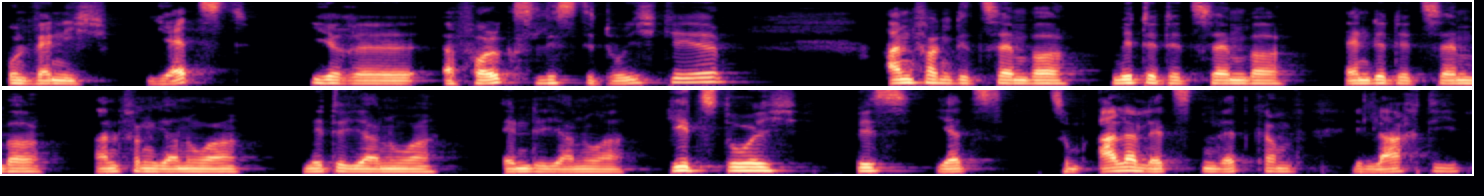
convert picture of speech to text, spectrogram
Und wenn ich jetzt ihre Erfolgsliste durchgehe, Anfang Dezember, Mitte Dezember, Ende Dezember, Anfang Januar, Mitte Januar, Ende Januar, geht's durch bis jetzt zum allerletzten Wettkampf in Lahti,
